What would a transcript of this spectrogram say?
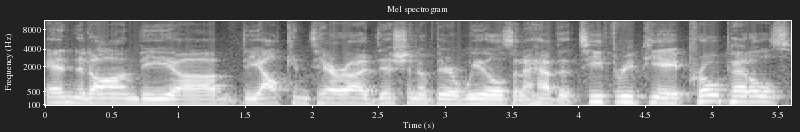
ended on the, uh, the Alcantara edition of their wheels and I have the T3PA Pro pedals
